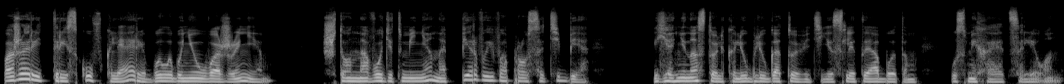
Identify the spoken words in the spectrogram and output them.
Пожарить треску в кляре было бы неуважением. Что наводит меня на первый вопрос о тебе. Я не настолько люблю готовить, если ты об этом, усмехается Леон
